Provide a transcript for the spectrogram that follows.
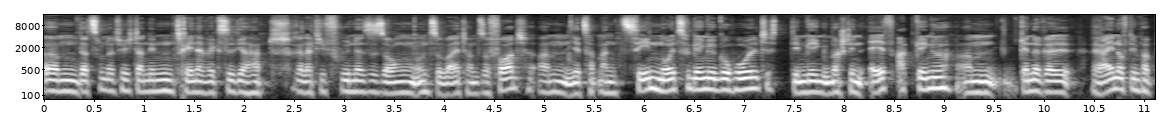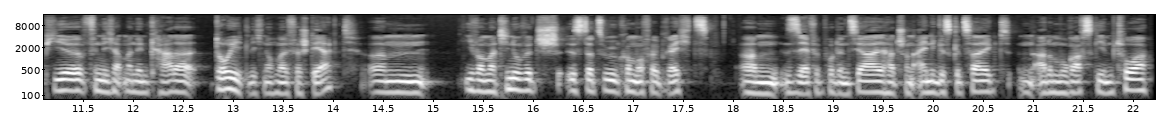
Ähm, dazu natürlich dann den Trainerwechsel gehabt, relativ früh in der Saison und so weiter und so fort. Ähm, jetzt hat man zehn Neuzugänge geholt, demgegenüber stehen elf Abgänge. Ähm, generell rein auf dem Papier, finde ich, hat man den Kader deutlich nochmal verstärkt. Ähm, Ivan Martinovic ist dazu gekommen auf halb rechts. Ähm, sehr viel Potenzial, hat schon einiges gezeigt. Adam Morawski im Tor,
